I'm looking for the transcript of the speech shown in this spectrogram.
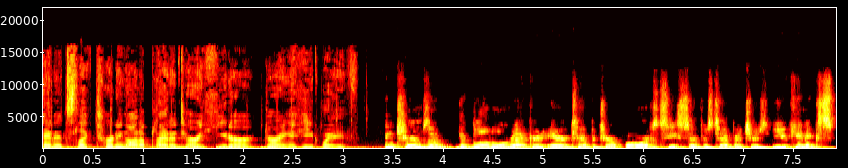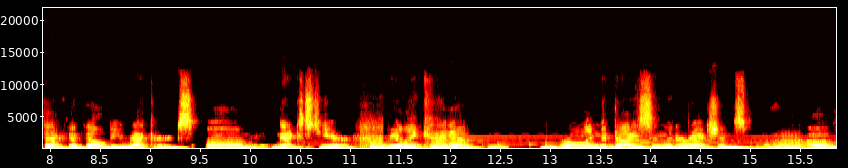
and it's like turning on a planetary heater during a heat wave. In terms of the global record air temperature or sea surface temperatures, you can expect that there'll be records um, next year. We're really kind of rolling the dice in the directions uh, of,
